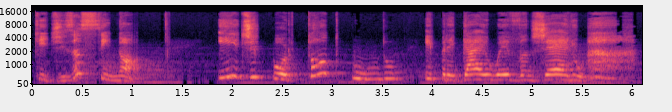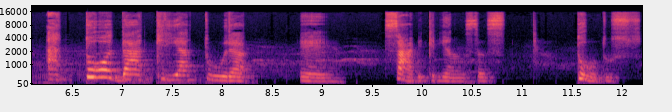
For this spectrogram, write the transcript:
que diz assim, ó: Ide por todo mundo e pregai o evangelho a toda a criatura. É, sabe, crianças, todos,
